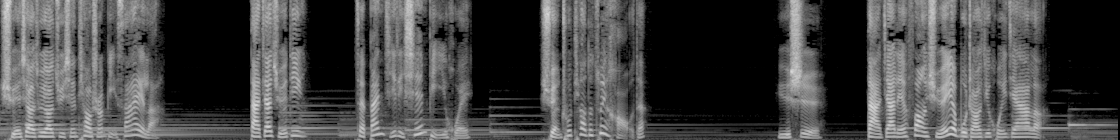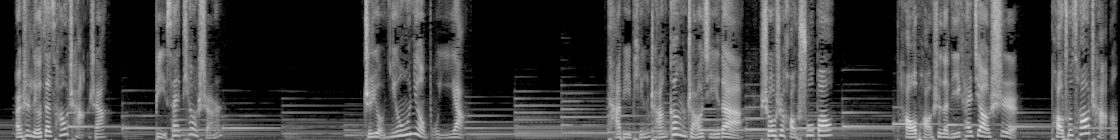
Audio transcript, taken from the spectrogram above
学校就要举行跳绳比赛了，大家决定在班级里先比一回，选出跳得最好的。于是。大家连放学也不着急回家了，而是留在操场上比赛跳绳。只有妞妞不一样，她比平常更着急地收拾好书包，逃跑似的离开教室，跑出操场。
